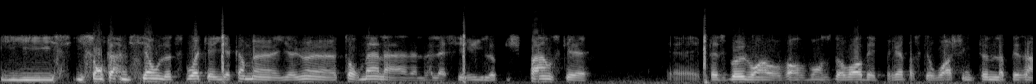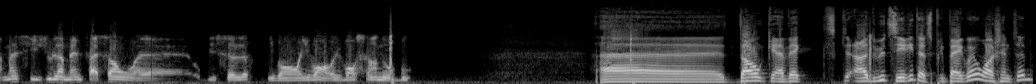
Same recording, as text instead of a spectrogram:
ils, sont en mission, là. Tu vois qu'il y a comme un, il y a eu un tournant dans, la série, là. Puis je pense que euh, Pittsburgh vont, vont, se devoir d'être prêts parce que Washington, là, présentement, s'ils jouent de la même façon, oublie ça, là. Ils vont, ils vont, ils vont se rendre au bout. Euh, donc, avec. En début de série, as-tu pris Penguin ou Washington?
